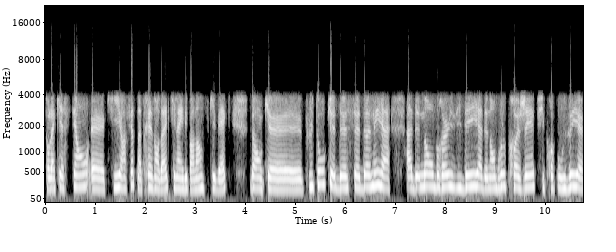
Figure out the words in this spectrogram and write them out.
sur la question euh, qui est en fait notre raison d'être, qui est l'indépendance du Québec. Donc, euh, plutôt que de se donner à, à de nombreuses idées, à de nombreux projets, puis proposer euh,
